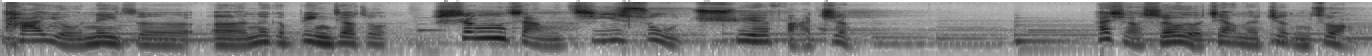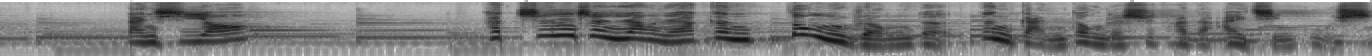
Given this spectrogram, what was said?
他有那个呃那个病叫做生长激素缺乏症。他小时候有这样的症状，但是哦，他真正让人家更动容的、更感动的是他的爱情故事。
